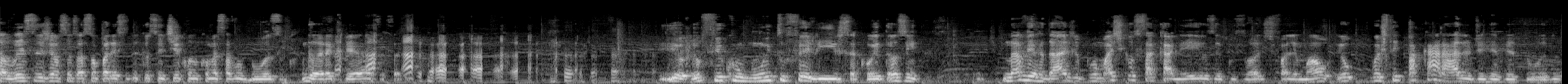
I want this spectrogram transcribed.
talvez seja uma sensação parecida que eu sentia quando começava o Bozo, quando eu era criança, sabe? E eu, eu fico muito feliz, sacou? Então, assim, na verdade, por mais que eu sacaneie os episódios, fale mal, eu gostei pra caralho de rever tudo.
